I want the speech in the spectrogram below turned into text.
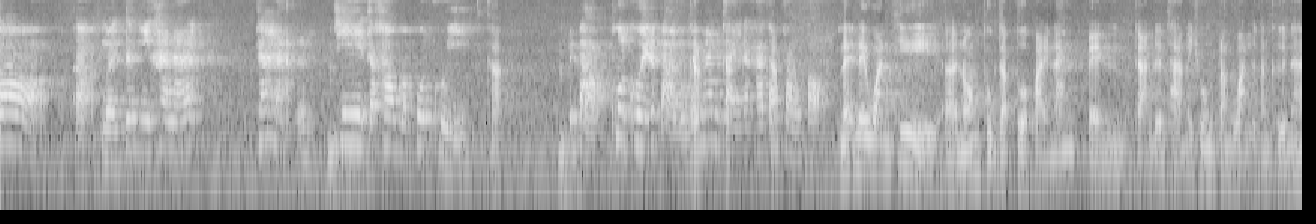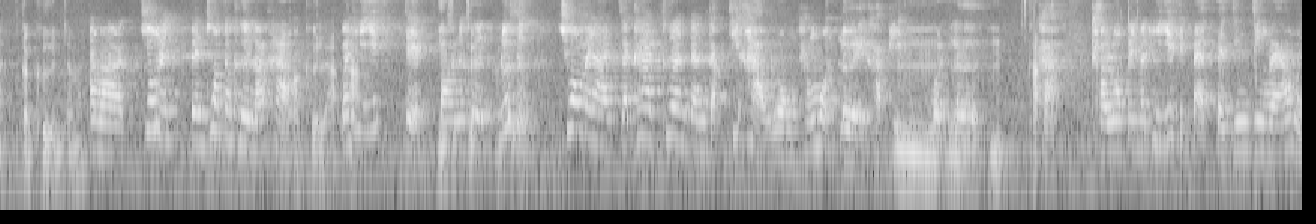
ก็เอ่อเหมือนจะมีคณะทหารอืมที่จะเข้ามาพูดคุยครับหรือเปล่าพูดคุยหรือเปล่าหนูครัไม่บมั่นใจนะคะครับต้องฟังต่อ ในในวันที่เอ่อน้องถูกจับตัวไปนั้นเป็นการเดินทางในช่วงกลางวันหรือกลางคืนนะฮะกลางคืนใช่ไหมเอ่อช่วงนั้นเป็นช่วงกลางคืนแล้วอ๋ค่ะอกลางคืนแล้ววันครับที่ 27 ตอนกลางคืน27รู้สึกช่วงเวลาจะคลาดเคลื่อนกันกับที่ข่าวลงทั้งหมดเลยค่ะ ผิดอืหมดเลยอืมครับค่ะ ข่าวลงเป็นวันที่ 28 แต่จริง ๆ แล้วหนู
